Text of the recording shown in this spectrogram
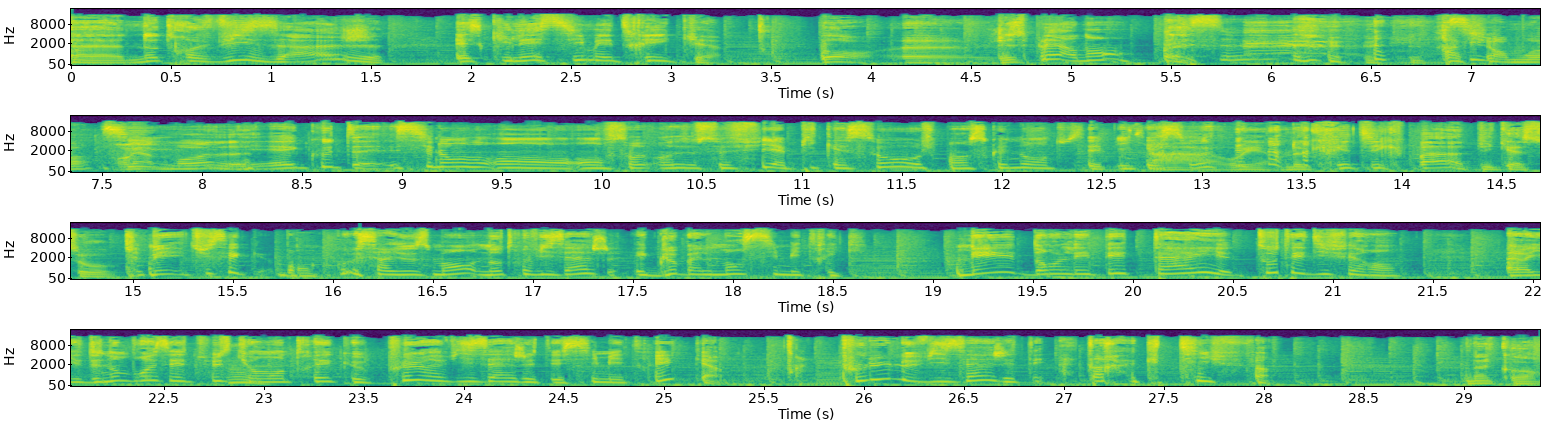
Euh, notre visage, est-ce qu'il est symétrique? Bon, euh, j'espère, non Rassure-moi, Si- regarde-moi. Écoute, sinon on, on se, on se fie à Picasso, je pense que non, tu sais, Picasso. Ah oui, on ne critique pas Picasso. Mais tu sais que, bon, sérieusement, notre visage est globalement symétrique. Mais dans les détails, tout est différent. Alors, il y a de nombreuses études qui ont montré que plus un visage était symétrique, plus le visage était attractif. D'accord.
